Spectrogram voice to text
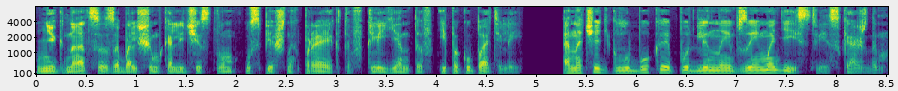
Не гнаться за большим количеством успешных проектов, клиентов и покупателей, а начать глубокое подлинное взаимодействие с каждым.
